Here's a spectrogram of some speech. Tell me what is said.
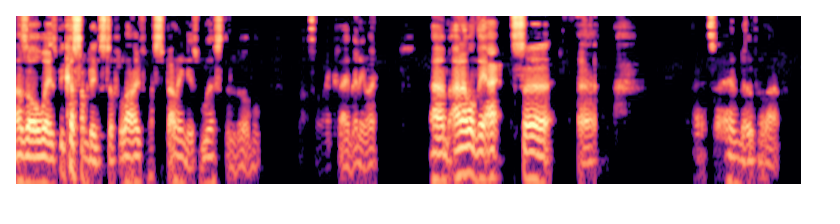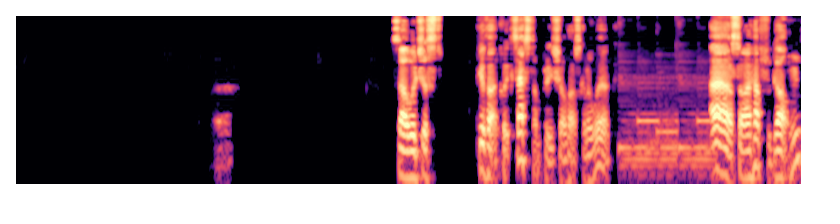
As always, because I'm doing stuff live, my spelling is worse than normal. That's what I claim anyway. Um, and I want the acts uh, uh, to end overlap. Uh, so we'll just give that a quick test. I'm pretty sure that's going to work. Ah, so I have forgotten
